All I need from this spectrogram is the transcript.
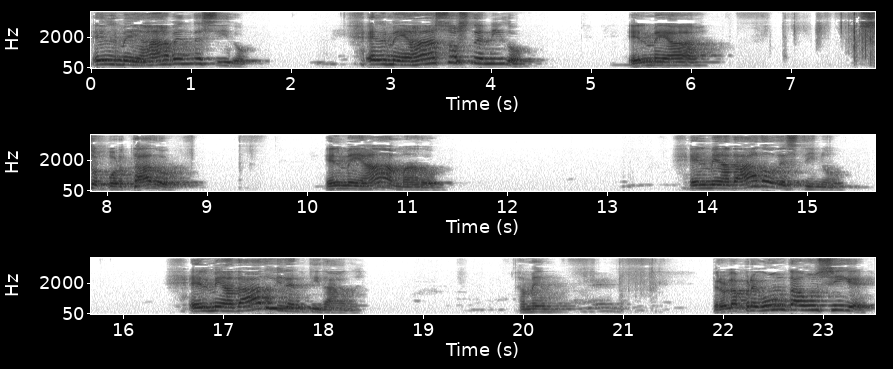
Él me ha bendecido. Él me ha sostenido. Él me ha soportado. Él me ha amado. Él me ha dado destino. Él me ha dado identidad. Amén. Pero la pregunta aún sigue.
